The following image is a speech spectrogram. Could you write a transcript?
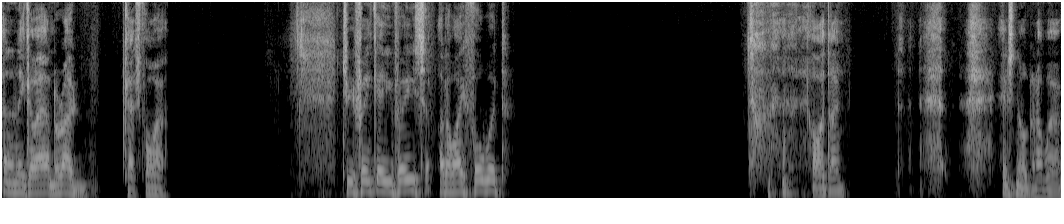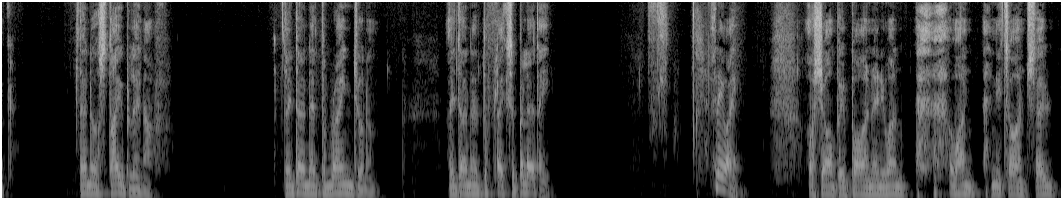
and then they go out on the road and catch fire. Do you think EVs are the way forward? I don't. It's not going to work. They're not stable enough. They don't have the range on them. They don't have the flexibility. Anyway, I shan't be buying anyone one anytime soon.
